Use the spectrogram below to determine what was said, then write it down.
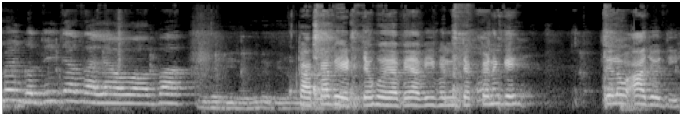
ਮੈਂ ਗੱਡੀ ਦਾ ਕਰਿਆ ਬਾਬਾ। ਕਾਕਾ ਵੇਟ 'ਚ ਹੋਇਆ ਪਿਆ ਵੀ ਮੈਨੂੰ ਚੱਕਣਗੇ। ਚਲੋ ਆਜੋ ਜੀ।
